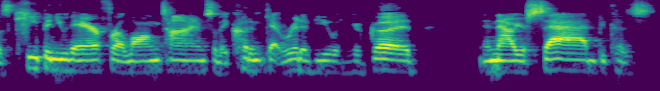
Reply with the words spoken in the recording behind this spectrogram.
was keeping you there for a long time so they couldn't get rid of you and you're good and now you're sad because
